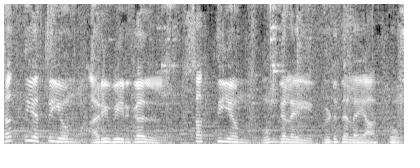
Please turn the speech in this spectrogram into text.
சத்தியத்தையும் அறிவீர்கள். சத்தியம் உங்களை விடுதலையாக்கும்.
